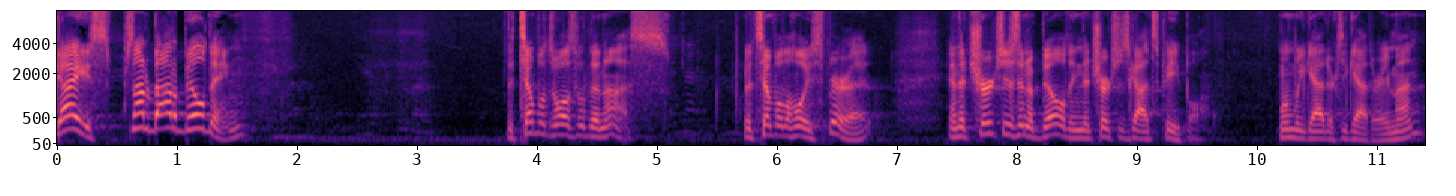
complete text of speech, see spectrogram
Guys, it's not about a building. The temple dwells within us, the temple of the Holy Spirit. And the church isn't a building, the church is God's people when we gather together. Amen?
